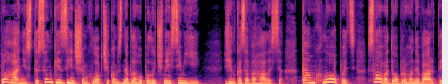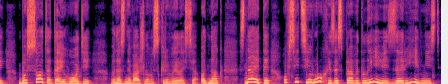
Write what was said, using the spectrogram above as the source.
погані стосунки з іншим хлопчиком з неблагополучної сім'ї. Жінка завагалася. Там хлопець, слова доброго не вартий, бо сота та й годі. Вона зневажливо скривилася. Однак, знаєте, у всі ці рухи за справедливість, за рівність,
